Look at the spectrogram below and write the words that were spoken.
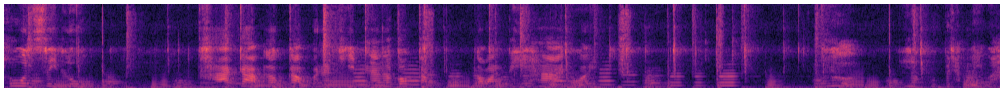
พูดสิลูก ขากลับเรากลับวันอาทิตย์นะ แล้วก็กลับตอนตีห้าด้วยเราพูดไปทำไมวะ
